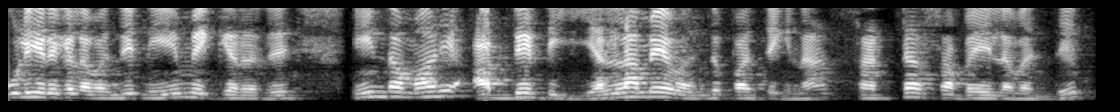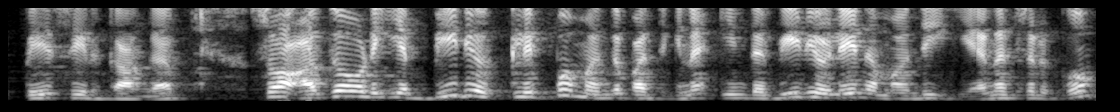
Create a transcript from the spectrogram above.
ஊழியர்களை வந்து நியமிக்கிறது. இந்த மாதிரி அப்டேட் எல்லாமே வந்து பாத்தீங்கன்னா சட்டசபையில வந்து பேசியிருக்காங்க. ஸோ அதோடைய வீடியோ கிளிப்பும் வந்து பாத்தீங்கன்னா இந்த வீடியோலயே நம்ம வந்து இணைச்சிருக்கோம்.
